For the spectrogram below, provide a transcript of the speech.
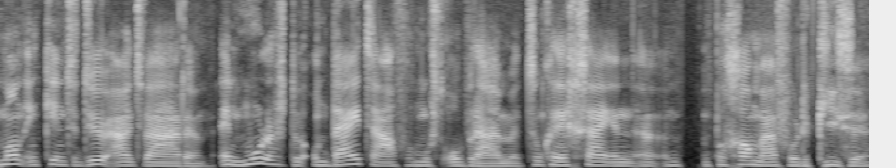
man en kind de deur uit waren. En moeders de ontbijttafel moest opruimen. Toen kreeg zij een, een, een programma voor de kiezen.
